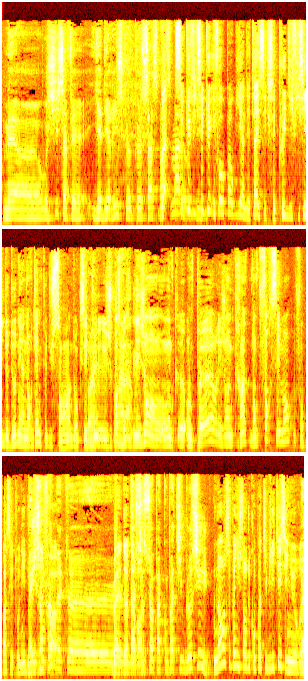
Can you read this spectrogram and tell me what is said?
mais euh, aussi ça fait. Il y a des risques que ça se passe bah, mal. C'est plus, c'est plus. Il faut pas oublier un détail, c'est que c'est plus difficile de donner un organe que du sang. Hein. Donc c'est plus. Je pense que les gens ont, ont, peur, les gens ont crainte. Donc forcément, faut pas s'étonner du bah, Ils ont peur d'être. Euh, bah, que ça soit pas compatible aussi. Non, c'est pas une histoire de compatibilité. C'est une bah,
